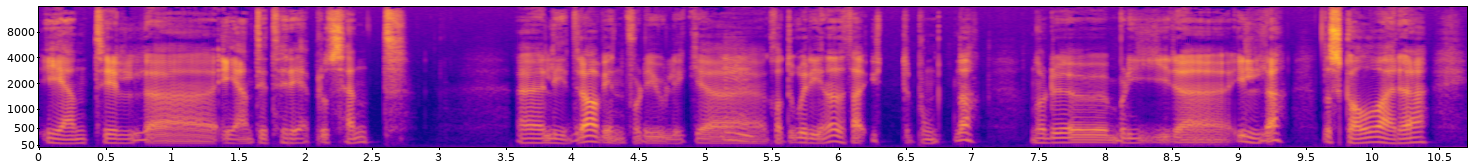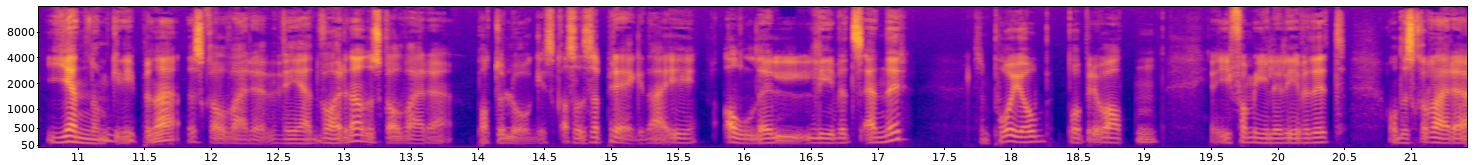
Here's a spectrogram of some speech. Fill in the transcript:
1 til, eh, 1 til 3 prosent eh, lider av innenfor de ulike eh, Mm. kategoriene. Dette er ytterpunktene når det blir eh, ille. Det skal være gjennomgripende, det skal være vedvarende, og det skal være patologisk. Altså det skal prege deg i alle livets ender. Liksom på jobb, på privaten, i familielivet ditt. Og det skal være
